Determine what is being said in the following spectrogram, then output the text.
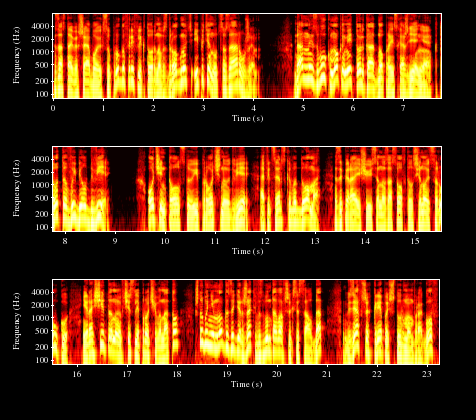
заставивший обоих супругов рефлекторно вздрогнуть и потянуться за оружием. Данный звук мог иметь только одно происхождение. Кто-то выбил дверь. Очень толстую и прочную дверь офицерского дома, запирающуюся на засов толщиной с руку и рассчитанную, в числе прочего, на то, чтобы немного задержать взбунтовавшихся солдат, взявших крепость штурмом врагов,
